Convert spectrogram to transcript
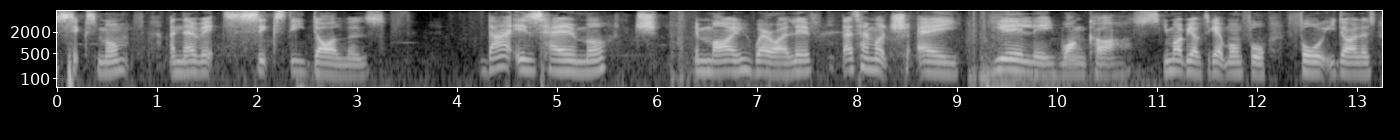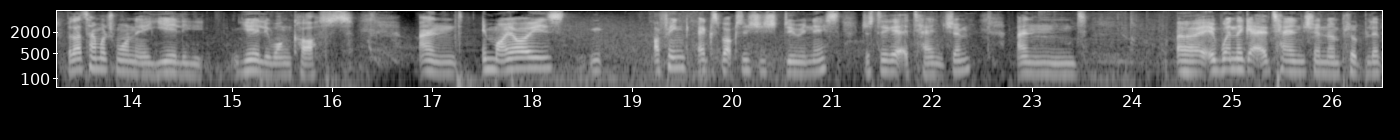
six month, and now it's sixty dollars. That is how much in my where I live. That's how much a yearly one costs. You might be able to get one for forty dollars, but that's how much one a yearly yearly one costs. And in my eyes, I think Xbox is just doing this just to get attention, and uh, when they get attention and publi-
